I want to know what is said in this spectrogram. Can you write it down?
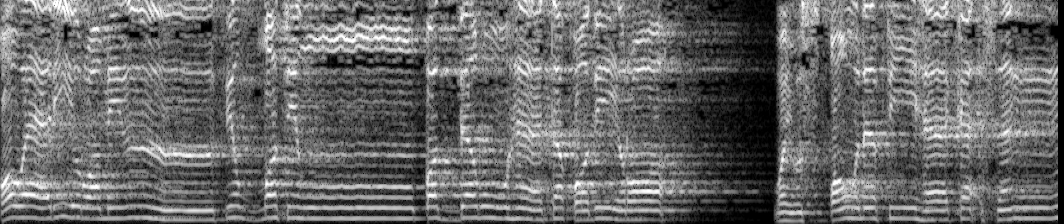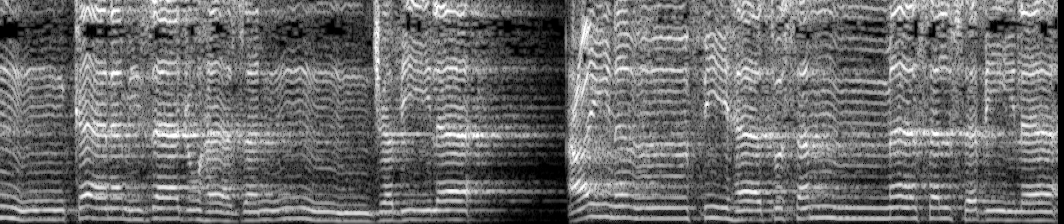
قَوَارِيرَ مِن فِضَّةٍ قَدَّرُوهَا تَقْدِيرًا وَيُسْقَوْنَ فِيهَا كَأْسًا كَانَ مِزَاجُهَا زَنجَبِيلًا. عَيْنًا فِيهَا تُسَمَّىٰ سَلْسَبِيلًا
